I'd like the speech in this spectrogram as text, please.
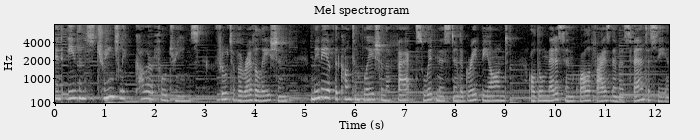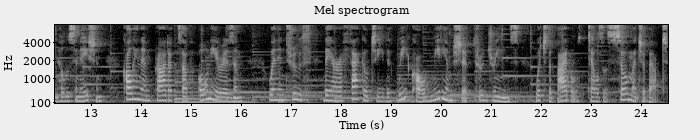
And even strangely colorful dreams, fruit of a revelation, maybe of the contemplation of facts witnessed in the great beyond, although medicine qualifies them as fantasy and hallucination, calling them products of onirism when in truth they are a faculty that we call mediumship through dreams, which the Bible tells us so much about.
